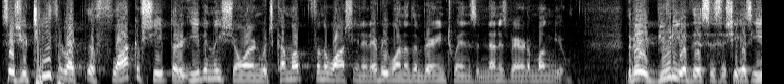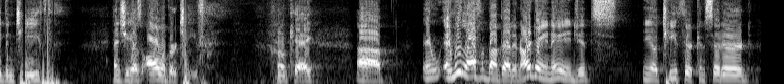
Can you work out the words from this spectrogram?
says, Your teeth are like the flock of sheep that are evenly shorn, which come up from the washing, and every one of them bearing twins, and none is barren among you. The very beauty of this is that she has even teeth, and she has all of her teeth. okay? Uh, and, and we laugh about that. In our day and age, it's, you know, teeth are considered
